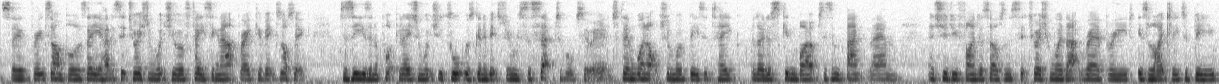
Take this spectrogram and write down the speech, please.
So, for example, say you had a situation in which you were facing an outbreak of exotic disease in a population which you thought was going to be extremely susceptible to it, then one option would be to take a load of skin biopsies and bank them and should you find yourselves in a situation where that rare breed is likely to be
